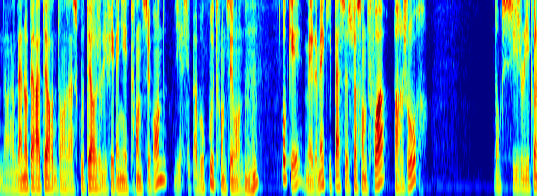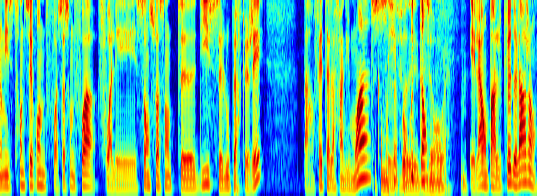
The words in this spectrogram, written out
d'un opérateur dans un scooter, je lui fais gagner 30 secondes, on dit, Ah, c'est pas beaucoup 30 secondes. Mhm. Ok, mais le mec, il passe 60 fois par jour. Donc, si je lui économise 30 secondes fois 60 fois, fois les 170 loopers que j'ai, bah, en fait, à la fin du mois, c'est beaucoup de temps. des euros. ouais. Mm. Et là, on parle que de l'argent,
